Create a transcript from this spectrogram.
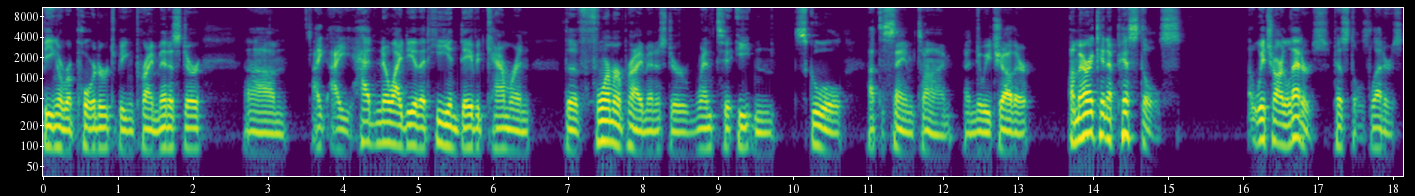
being a reporter to being prime minister. Um, I, I had no idea that he and David Cameron, the former prime minister, went to Eton School at the same time and knew each other. American Epistles, which are letters, pistols, letters,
